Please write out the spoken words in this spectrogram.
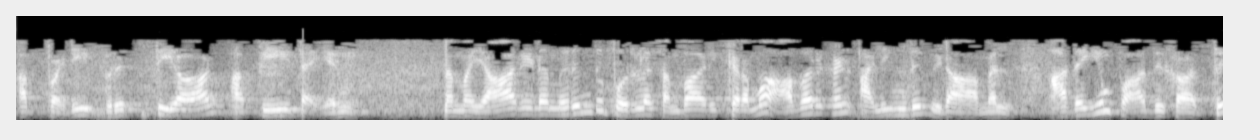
அப்படி பிருத்தியான் அபீடயன். நம்ம யாரிடமிருந்து பொருளை சம்பாதிக்கிறோமோ அவர்கள் அழிந்து விடாமல் அதையும் பாதுகாத்து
